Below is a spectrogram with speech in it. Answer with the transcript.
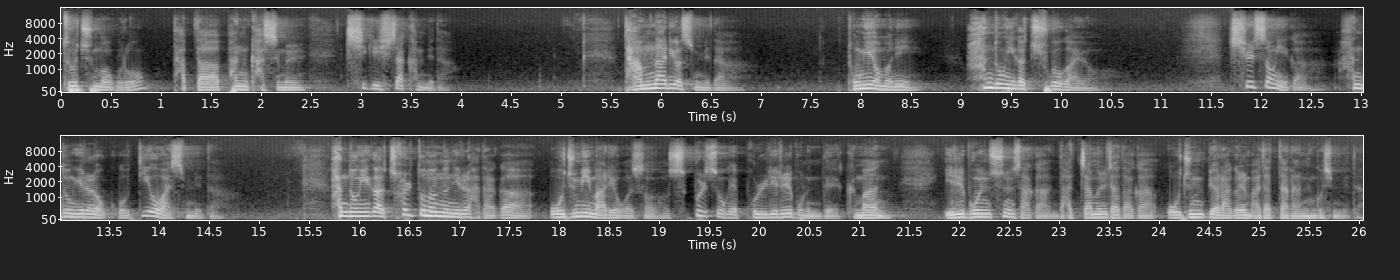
두 주먹으로 답답한 가슴을 치기 시작합니다. 다음 날이었습니다. 동희 어머니 한동이가 죽어가요. 칠성이가 한동이를 얻고 뛰어왔습니다. 한동이가 철도 놓는 일을 하다가 오줌이 마려워서 숯불 속에 볼일을 보는데 그만 일본 순사가 낮잠을 자다가 오줌벼락을 맞았다라는 것입니다.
